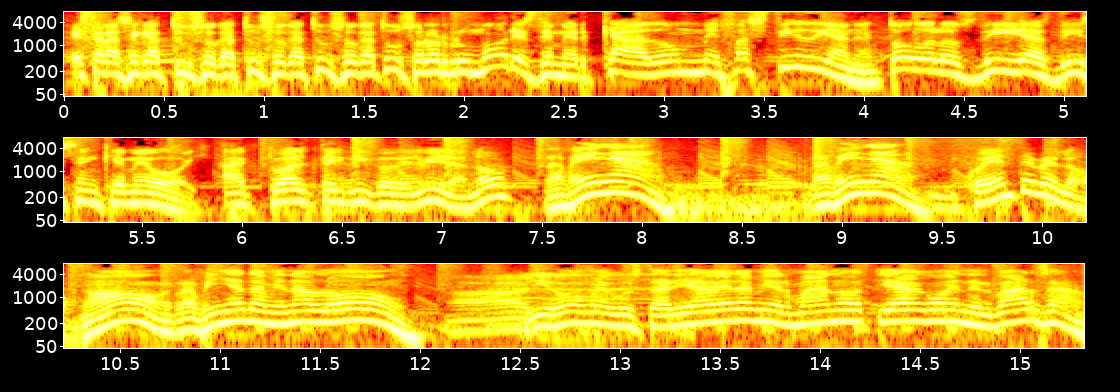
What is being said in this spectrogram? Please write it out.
Esta la hace Gatuso, Gatuso, Gatuso, Gatuso. Los rumores de mercado me fastidian. Todos los días dicen que me voy. Actual técnico del Mira, ¿no? Rafiña, Rafiña. Cuéntemelo. No, Rafiña también habló. Ah, Dijo, me gustaría ver a mi hermano Tiago en el Barça.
